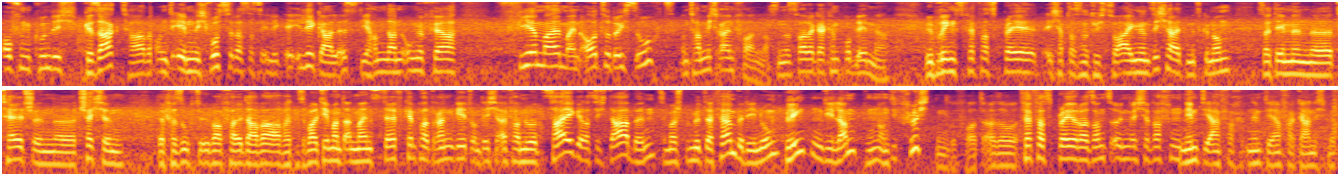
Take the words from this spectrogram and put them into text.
offenkundig gesagt habe und eben nicht wusste, dass das illegal ist. Die haben dann ungefähr viermal mein Auto durchsucht und haben mich reinfahren lassen. Das war da gar kein Problem mehr. Übrigens Pfefferspray, ich habe das natürlich zur eigenen Sicherheit mitgenommen, seitdem in äh, Telch in äh, Tschechien der versuchte Überfall da war. Aber sobald jemand an meinen Stealth-Camper dran geht und ich einfach nur zeige, dass ich da bin, zum Beispiel mit der Fernbedienung, blinken die Lampen und die flüchten sofort. Also Pfefferspray oder sonst irgendwelche Waffen, nehmt die einfach, nehmt die einfach gar nicht mit.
